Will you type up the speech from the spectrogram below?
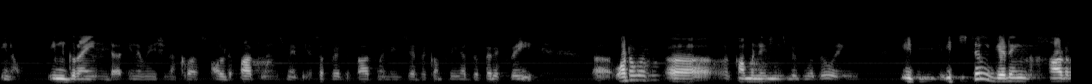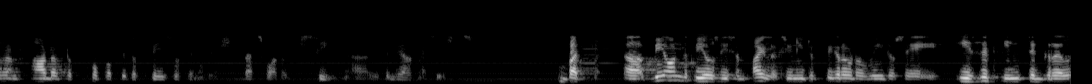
you know, ingrained innovation across all departments, maybe a separate department inside the company at the periphery. Uh, whatever uh, combinations people are doing, it, it's still getting harder and harder to cope up with the pace of innovation. That's what I've seen uh, within the organizations. But uh, beyond the POCs and pilots, you need to figure out a way to say, is it integral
